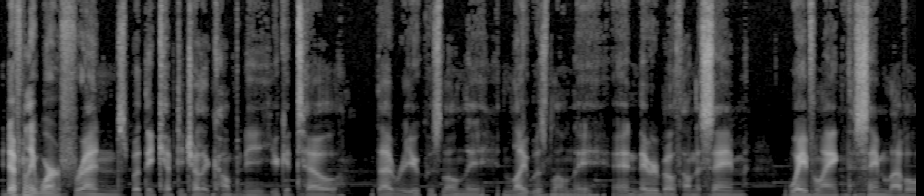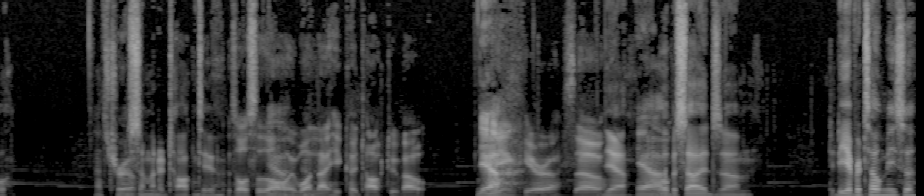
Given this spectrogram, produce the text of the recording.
they definitely weren't friends, but they kept each other company. You could tell. that Ryuk was lonely and Light was lonely, and they were both on the same wavelength, the same level, That's true. someone to talk to. It's also the Yeah. only one that he could talk to about Yeah. being Kira. So Yeah. Yeah. Well, besides, um, did he ever tell Misa?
